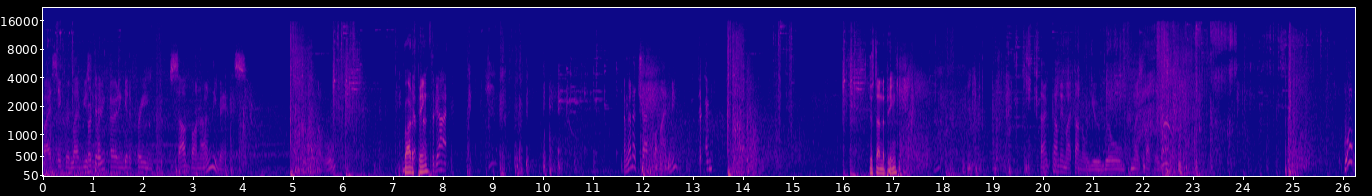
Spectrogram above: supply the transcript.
Buy a secret lab using my code and get a free sub on OnlyFans. Oh, Right of ping. That's the guy. I'm gonna trap behind me. Just under ping. Don't come in my tunnel. You will most likely die. Whoop.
